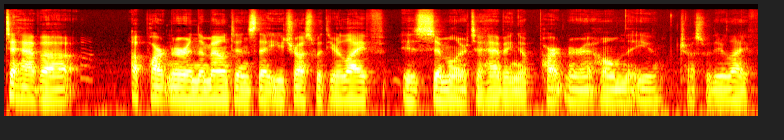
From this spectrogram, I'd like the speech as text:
To have a a partner in the mountains that you trust with your life is similar to having a partner at home that you trust with your life.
